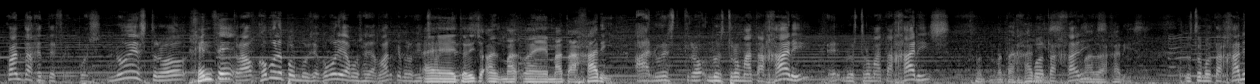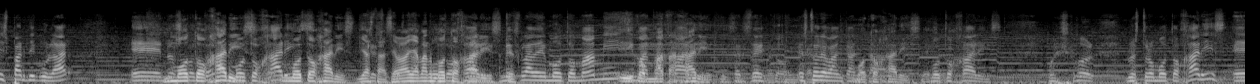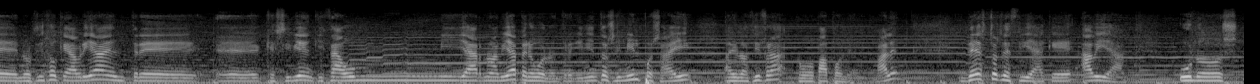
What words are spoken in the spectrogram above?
¿Cuánta gente fue? Pues nuestro Gente- ¿Cómo le podemos cómo le íbamos a llamar? Que me lo has dicho Eh, antes. te lo he dicho, ma- eh, Matahari. A nuestro nuestro Matajari, eh, nuestro Matajaris, Matajaris. Matajaris. Matajaris. nuestro Motajaris particular. Eh, nos Motoharis. contó- Motoharis. Motoharis, ya está, es- se va a llamar es- Mezcla de Motomami y, y con Matajari. Matajari. Perfecto. Esto le va a encantar. Motoharis, eso. Motoharis. Pues con nuestro Motoharis eh, nos dijo que habría entre. eh, que si bien quizá un millar no había, pero bueno, entre 500 y 1000, pues ahí hay una cifra como para poner, ¿vale? De estos decía que había unos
